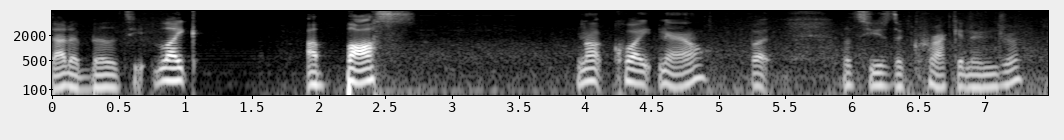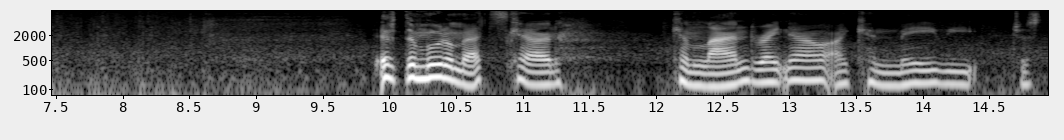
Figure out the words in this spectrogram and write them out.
That ability. Like a boss. Not quite now, but let's use the Kraken Ninja. If the Mudomets can can land right now, I can maybe just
